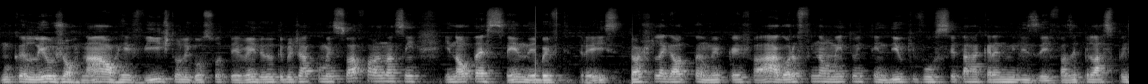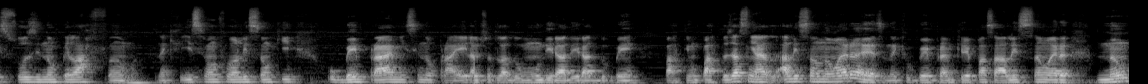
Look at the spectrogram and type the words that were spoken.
nunca leu jornal, revista ou ligou sua TV, entendeu? Tipo, já começou a falando assim, enaltecendo né, o B23. Eu acho legal também, porque ele fala, ah, agora finalmente eu entendi o que você tava querendo me dizer, fazer pelas pessoas e não pela fama, né? Que isso foi uma lição que o Ben Prime ensinou para ele, a pessoa lá do mundo irado, irado do bem parte 1, parte 2. Assim, a, a, lição não era essa, né, que o Ben Prime queria passar. A lição era não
